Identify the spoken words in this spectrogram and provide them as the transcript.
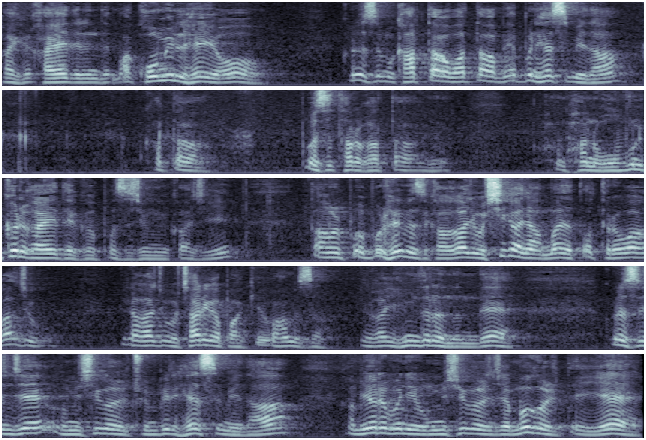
가야 되는데 막 고민을 해요. 그래서 뭐 갔다가 왔다가 몇 번 했습니다. 갔다가 버스 타러 갔다가 그냥 한, 한 5분 걸어가야 돼, 그 버스 정류까지. 땀을 뻘뻘 흘리면서 가가지고 시간이 안 맞아 또 들어와가지고 이래가지고 자리가 바뀌고 하면서 내가 힘들었는데 그래서 이제 음식을 준비를 했습니다. 그럼 여러분이 음식을 이제 먹을 때에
